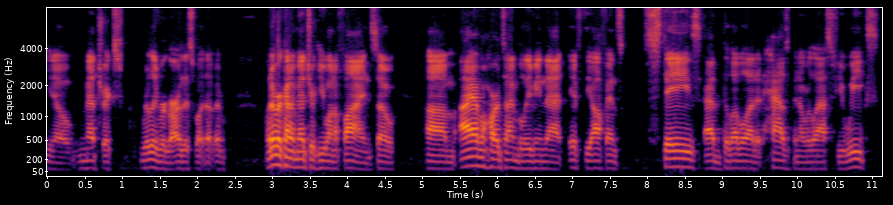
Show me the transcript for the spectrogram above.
you know metrics, really regardless whatever whatever kind of metric you want to find. So um, I have a hard time believing that if the offense stays at the level that it has been over the last few weeks,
